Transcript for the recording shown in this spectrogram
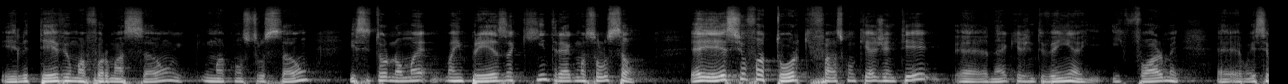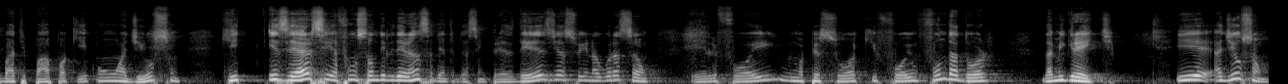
ele teve uma formação, uma construção e se tornou uma, uma empresa que entrega uma solução. É esse o fator que faz com que a gente, é, né, que a gente venha e, e forme é, esse bate-papo aqui com o Adilson, que exerce a função de liderança dentro dessa empresa desde a sua inauguração. Ele foi uma pessoa que foi um fundador da Migrate. E, Adilson,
